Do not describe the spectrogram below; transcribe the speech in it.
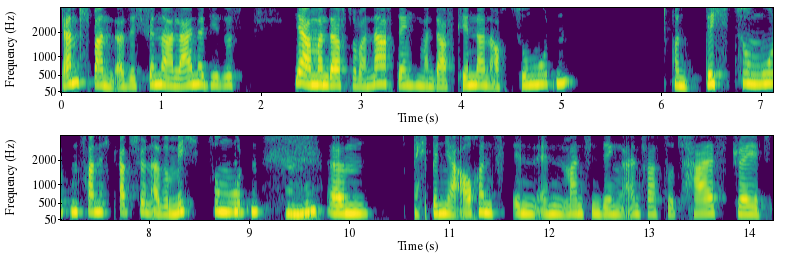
Ganz spannend. Also ich finde alleine dieses, ja, man darf darüber nachdenken, man darf Kindern auch zumuten. Und dich zumuten fand ich gerade schön, also mich zumuten. Mhm. Ähm, ich bin ja auch in, in, in manchen Dingen einfach total straight.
